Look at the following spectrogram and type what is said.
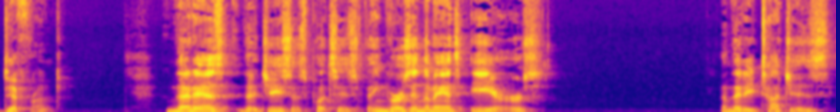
different. And that is that Jesus puts his fingers in the man's ears and that he touches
